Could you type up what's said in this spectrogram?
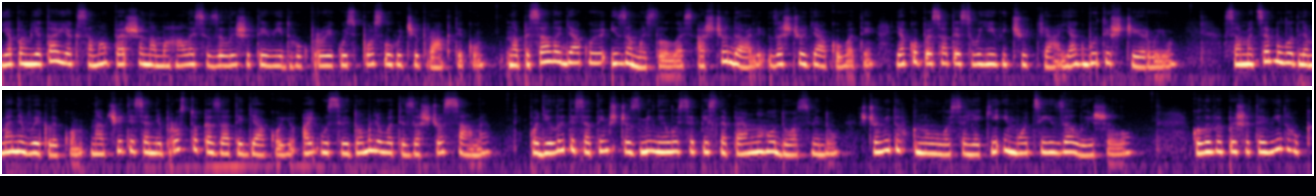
Я пам'ятаю, як сама вперше намагалася залишити відгук про якусь послугу чи практику. Написала дякую і замислилась, а що далі? За що дякувати? Як описати свої відчуття, як бути щирою? Саме це було для мене викликом навчитися не просто казати дякую, а й усвідомлювати за що саме, поділитися тим, що змінилося після певного досвіду, що відгукнулося, які емоції залишило. Коли ви пишете відгук,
